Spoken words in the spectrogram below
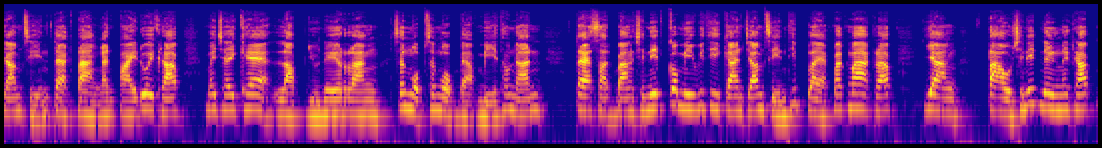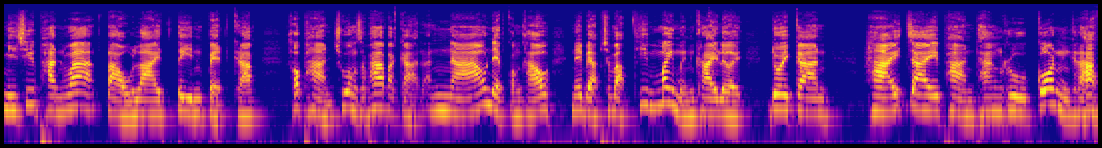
จำศีลแตกต่างกันไปด้วยครับ ไม่ใช่แค่หลับอยู่ในรัง สงบสงบๆแบบหมีเท่านั้น แต่สัตว์บางชนิดก็มีวิธีการจำศีลที่แปลกมากๆครับ อย่างเต่าชนิดหนึ่งนะครับ มีชื่อพันธุ์ว่าเต่าลายตีนเป็ดครับเขาผ่านช่วงสภาพอากาศอันหนาวเหน็บของเขาในแบบฉบับที่ไม่เหมือนใครเลย โดยการ หายใจผ่านทางรูก้นครับ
